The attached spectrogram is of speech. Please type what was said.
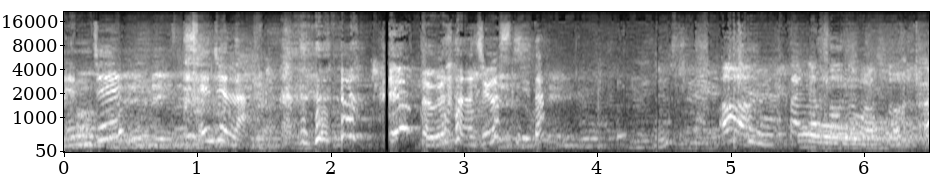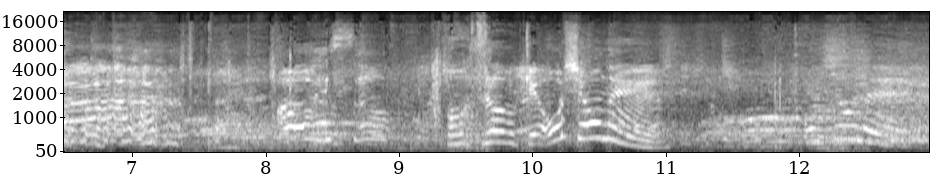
엔젤, 엔젤라 얼굴 하나 찍었습니다. 어, 있어. 어, 들어가 볼게요. 오, 시원해. 오, 시원해.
